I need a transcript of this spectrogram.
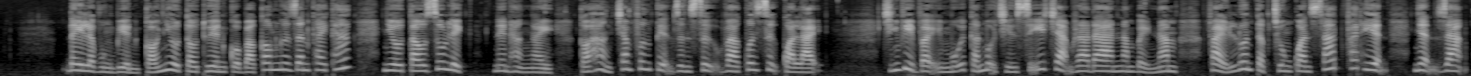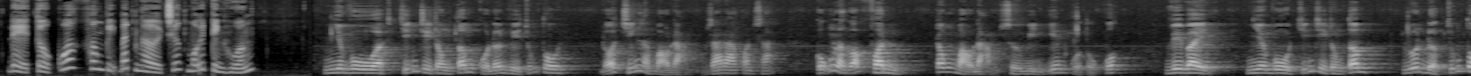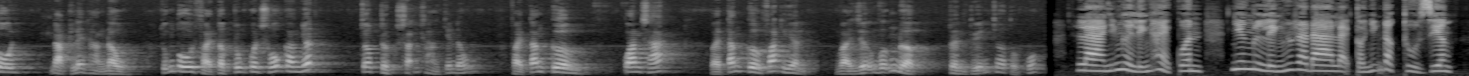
Đây là vùng biển có nhiều tàu thuyền của bà con ngư dân khai thác, nhiều tàu du lịch nên hàng ngày có hàng trăm phương tiện dân sự và quân sự qua lại. Chính vì vậy, mỗi cán bộ chiến sĩ trạm radar 575 phải luôn tập trung quan sát, phát hiện, nhận dạng để Tổ quốc không bị bất ngờ trước mỗi tình huống. Nhiệm vụ ờ, chính trị trọng tâm của đơn vị chúng tôi đó chính là bảo đảm radar quan sát, cũng là góp phần trong bảo đảm sự bình yên của Tổ quốc. Vì vậy, nhiệm vụ chính trị trọng tâm luôn được chúng tôi đặt lên hàng đầu. Chúng tôi phải tập trung quân số cao nhất cho trực sẵn sàng chiến đấu, phải tăng cường quan sát, phải tăng cường phát hiện và giữ vững được trần tuyến cho Tổ quốc. Là những người lính hải quân, nhưng lính radar lại có những đặc thù riêng –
